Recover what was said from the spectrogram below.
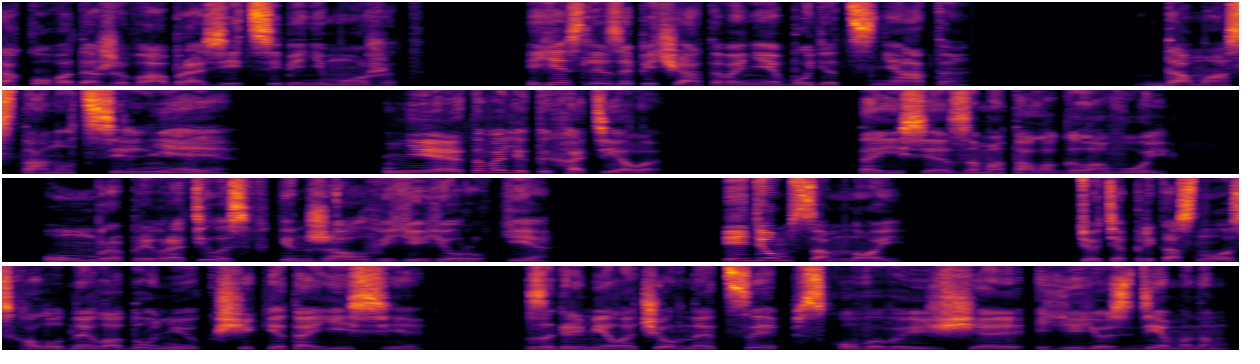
такого даже вообразить себе не может. Если запечатывание будет снято, дома станут сильнее. Не этого ли ты хотела?» Таисия замотала головой. Умбра превратилась в кинжал в ее руке. «Идем со мной!» Тетя прикоснулась холодной ладонью к щеке Таисии. Загремела черная цепь, сковывающая ее с демоном.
